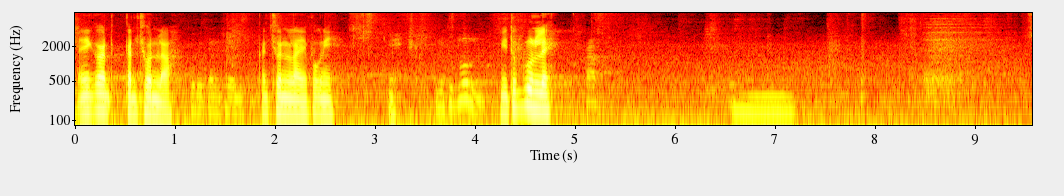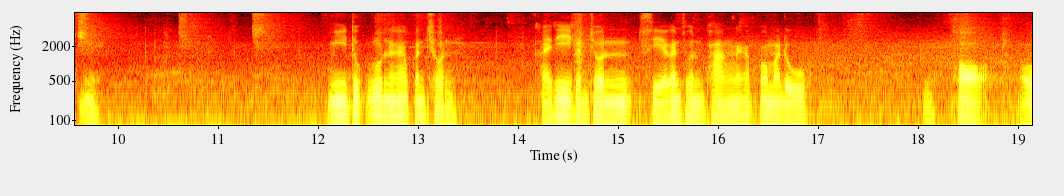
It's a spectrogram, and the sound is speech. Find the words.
อันนี้ก็กันชนเหรอคุณดูกันชนกันชนอะไรพวกนี้ มีทุกรุ่นมีทุกรุ่นเลย ครับมีทุกรุ่นนะครับกันชน ใครที่กันชนเสียกันชนพังนะครับ ก็มาดูท่อ โอ้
